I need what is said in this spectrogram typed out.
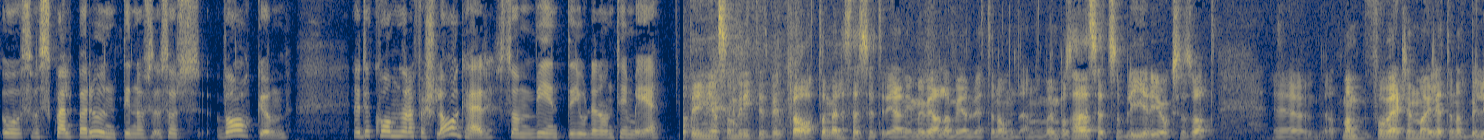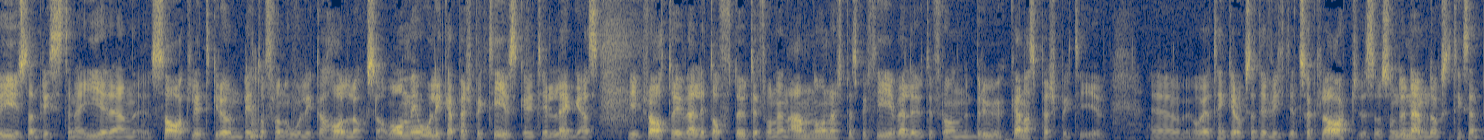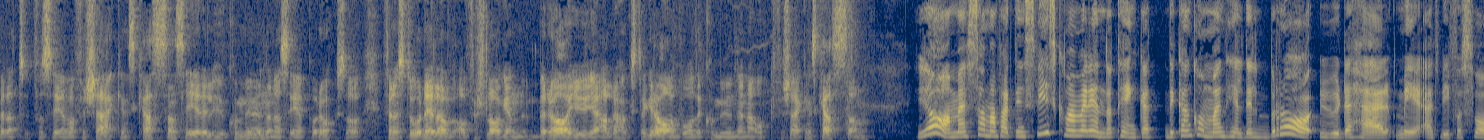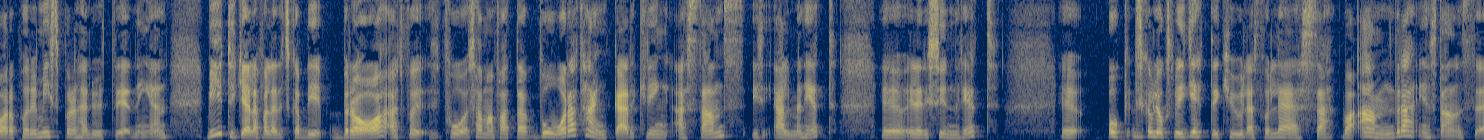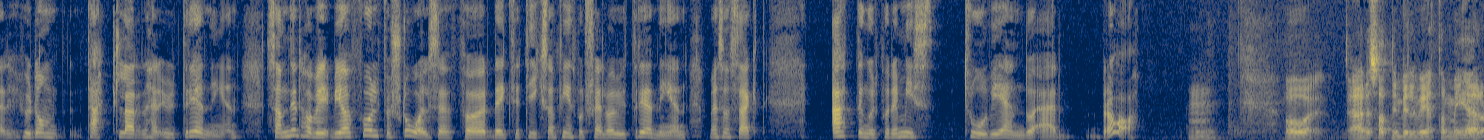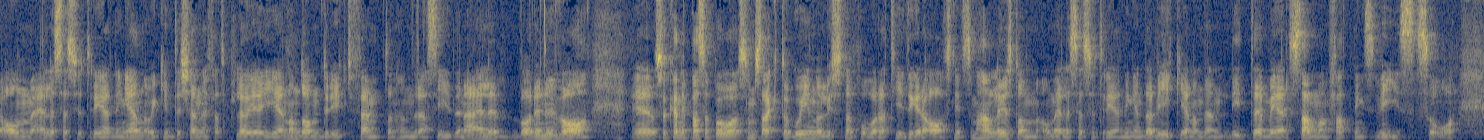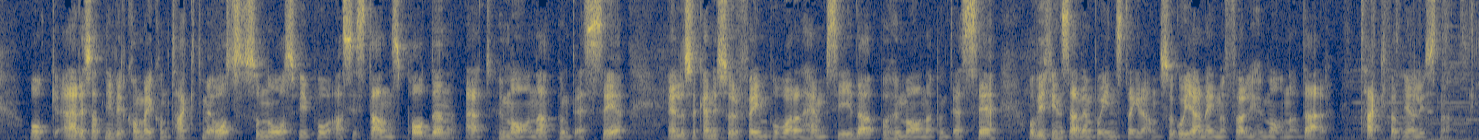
och skvalpar runt i någon sorts vakuum. Det kom några förslag här som vi inte gjorde någonting med. Det är ingen som riktigt vill prata om LSS-utredningen men vi är alla medvetna om den. Men på så här sätt så blir det ju också så att Eh, att man får verkligen möjligheten att belysa bristerna i den sakligt, grundligt och från olika håll också. Och med olika perspektiv ska ju tilläggas. Vi pratar ju väldigt ofta utifrån en anordnares perspektiv eller utifrån brukarnas perspektiv. Eh, och jag tänker också att det är viktigt såklart, som du nämnde också till exempel att få se vad Försäkringskassan säger eller hur kommunerna ser på det också. För en stor del av förslagen berör ju i allra högsta grad både kommunerna och Försäkringskassan. Ja, men sammanfattningsvis kan man väl ändå tänka att det kan komma en hel del bra ur det här med att vi får svara på remiss på den här utredningen. Vi tycker i alla fall att det ska bli bra att få, få sammanfatta våra tankar kring assistans i allmänhet, eh, eller i synnerhet. Eh, och det ska väl också bli jättekul att få läsa vad andra instanser, hur de tacklar den här utredningen. Samtidigt har vi, vi har full förståelse för den kritik som finns mot själva utredningen, men som sagt, att den går ut på remiss tror vi ändå är bra. Mm. Och är det så att ni vill veta mer om LSS-utredningen och inte känner för att plöja igenom de drygt 1500 sidorna eller vad det nu var eh, så kan ni passa på som sagt att gå in och lyssna på våra tidigare avsnitt som handlar just om, om LSS-utredningen där vi gick igenom den lite mer sammanfattningsvis. Så. Och är det så att ni vill komma i kontakt med oss så nås vi på assistanspodden humana.se eller så kan ni surfa in på vår hemsida på humana.se och vi finns även på Instagram så gå gärna in och följ Humana där. Tack för att ni har lyssnat!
